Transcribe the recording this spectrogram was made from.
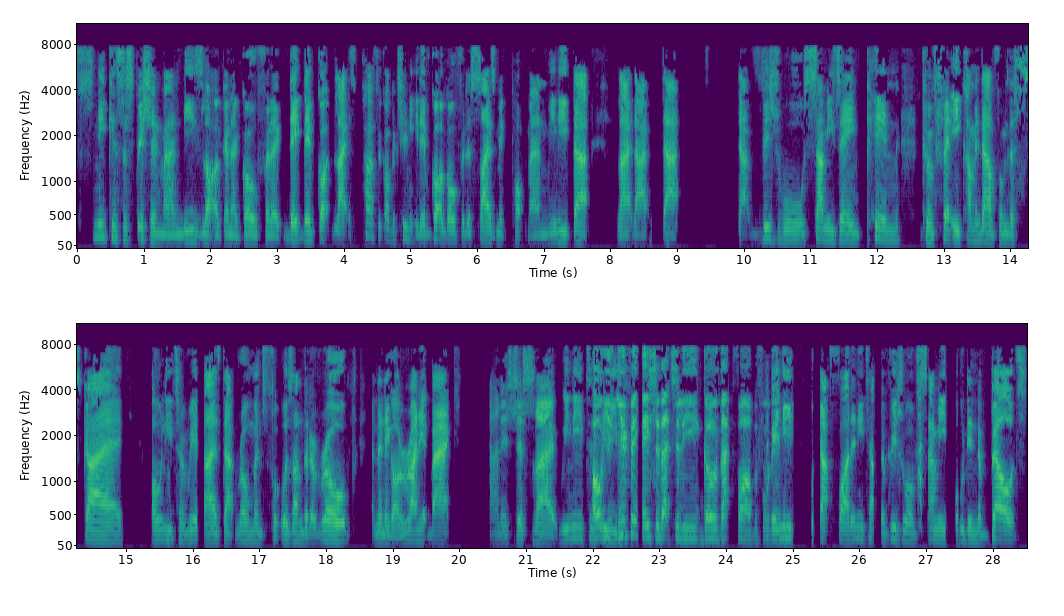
sneaking suspicion, man. These lot are gonna go for the. They they've got like it's perfect opportunity. They've got to go for the seismic pop, man. We need that, like that that that visual Sami Zayn pin confetti coming down from the sky, only to realize that Roman's foot was under the rope, and then they got to run it back, and it's just like we need to. Oh, see you, you think they should actually go that far before they they need to go that far. They need to have the visual of Sami holding the belts,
